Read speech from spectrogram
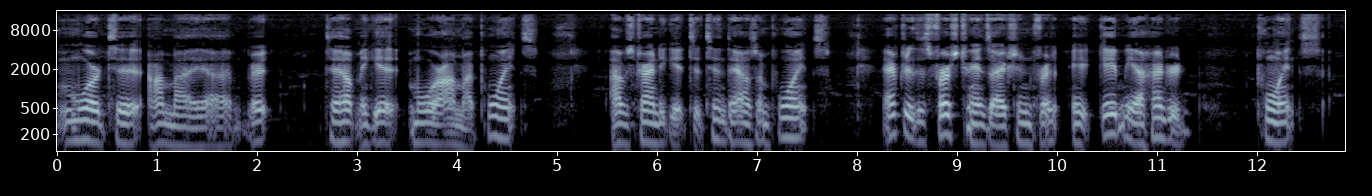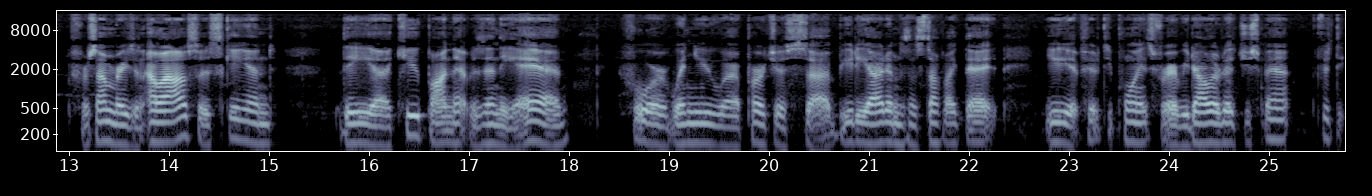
more to on my uh, to help me get more on my points. I was trying to get to ten thousand points after this first transaction, for it gave me a hundred points for some reason. Oh, I also scanned the uh, coupon that was in the ad for when you uh, purchase uh, beauty items and stuff like that. You get 50 points for every dollar that you spent. 50,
